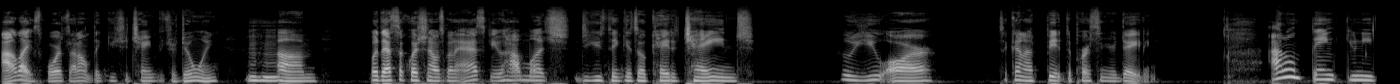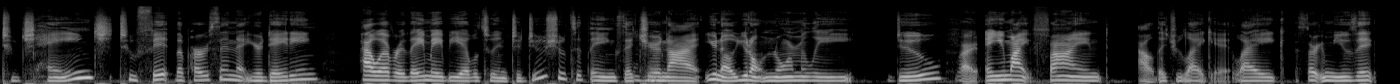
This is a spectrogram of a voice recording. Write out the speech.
I like sports. I don't think you should change what you're doing. Mm-hmm. Um, but that's the question I was going to ask you. How much do you think it's okay to change who you are to kind of fit the person you're dating? I don't think you need to change to fit the person that you're dating. However, they may be able to introduce you to things that you're mm-hmm. not, you know, you don't normally do. Right. And you might find out that you like it, like certain music,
